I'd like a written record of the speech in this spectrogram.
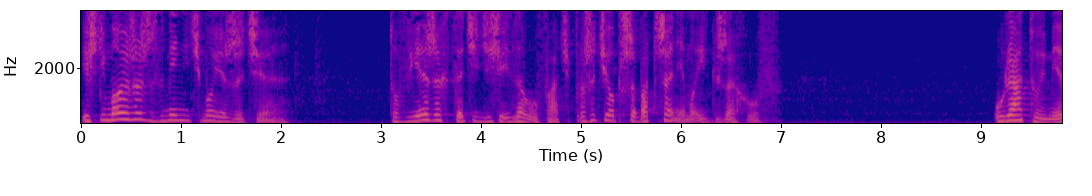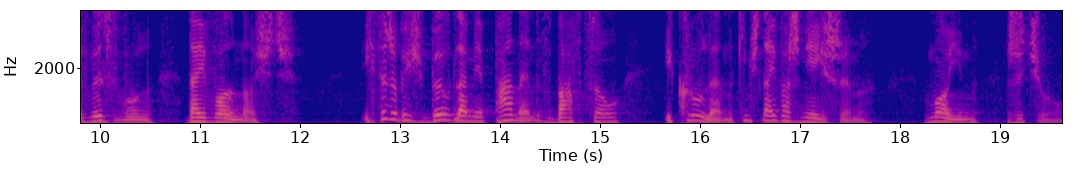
jeśli możesz zmienić moje życie, to wierzę, chcę Ci dzisiaj zaufać. Proszę Cię o przebaczenie moich grzechów. Uratuj mnie, wyzwól, daj wolność. I chcę, żebyś był dla mnie Panem, Zbawcą i Królem, kimś najważniejszym w moim życiu.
